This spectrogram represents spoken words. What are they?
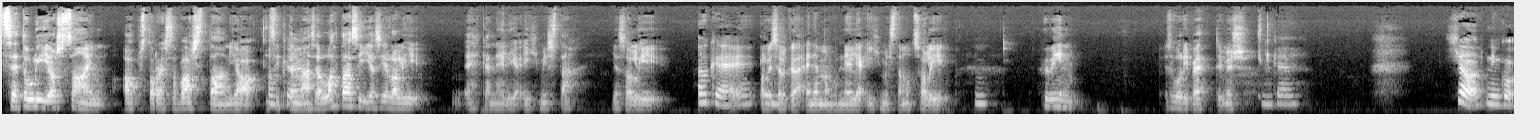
Se tuli jossain App Storessa vastaan ja okay. sitten mä sen latasin ja siellä oli ehkä neljä ihmistä. Ja se oli, okay. oli selkeä enemmän kuin neljä ihmistä, mutta se oli mm. hyvin suuri pettymys. Okay. Joo, niin kuin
